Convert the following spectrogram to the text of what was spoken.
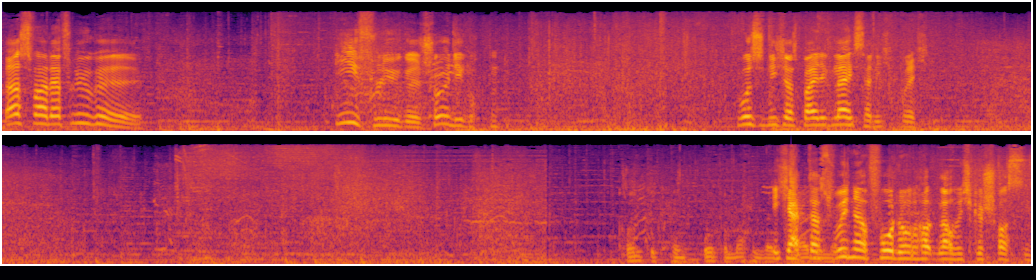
Das war der Flügel. Die Flügel, Entschuldigung. Ich wusste nicht, dass beide gleichzeitig brechen. Konnte kein Foto machen. Ich habe das Winner-Foto, glaube ich, geschossen.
